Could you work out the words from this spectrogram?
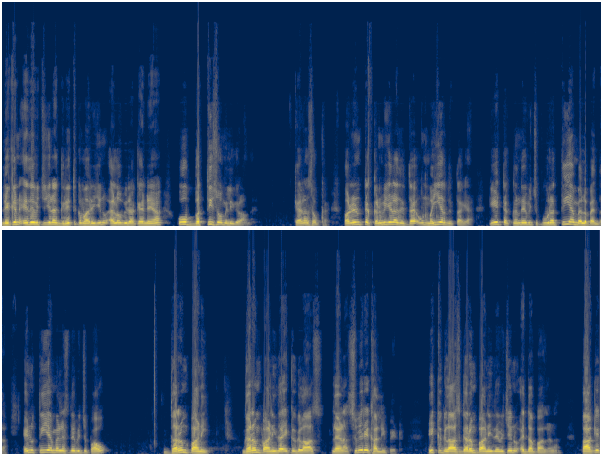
ਲੇਕਿਨ ਇਹਦੇ ਵਿੱਚ ਜਿਹੜਾ ਗ੍ਰਿਤ ਕੁਮਾਰੀ ਜਿਹਨੂੰ ਐਲੋਵੀਰਾ ਕਹਿੰਦੇ ਆ ਉਹ 3200 ਮਿਲੀਗ੍ਰਾਮ ਹੈ। ਕਹਿਣਾ ਸੌਖਾ ਹੈ। ਔਰ ਇਹਨੂੰ ਢੱਕਣ ਵੀ ਜਿਹੜਾ ਦਿੱਤਾ ਉਹ ਮਈਅਰ ਦਿੱਤਾ ਗਿਆ। ਕਿ ਇਹ ਢੱਕਣ ਦੇ ਵਿੱਚ ਪੂਰਾ 30 ml ਪੈਂਦਾ। ਇਹਨੂੰ 30 ml ਇਸ ਦੇ ਵਿੱਚ ਪਾਓ। ਗਰਮ ਪਾਣੀ ਗਰਮ ਪਾਣੀ ਦਾ ਇੱਕ ਗਲਾਸ ਲੈਣਾ, ਸਵੇਰੇ ਖਾਲੀ ਪੇਟ। ਇੱਕ ਗਲਾਸ ਗਰਮ ਪਾਣੀ ਦੇ ਵਿੱਚ ਇਹਨੂੰ ਐਦਾਂ ਪਾ ਲੈਣਾ, ਪਾ ਕੇ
